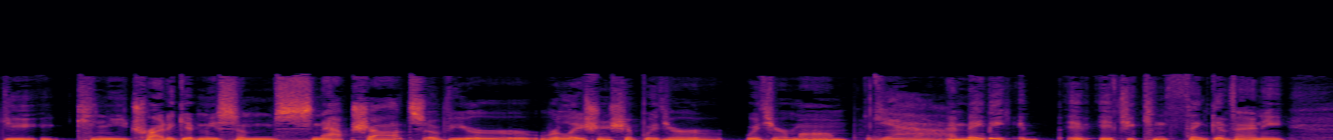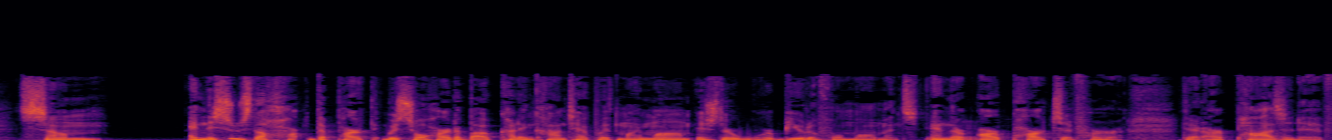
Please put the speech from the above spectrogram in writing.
do you, can you try to give me some snapshots of your relationship with your with your mom? Yeah. and maybe if, if you can think of any, some. And this was the har the part that was so hard about cutting contact with my mom is there were beautiful moments and there are parts of her that are positive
